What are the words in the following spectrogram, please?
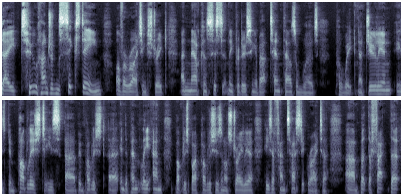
day 216 of a writing streak and now consistently producing about 10,000 words per week. Now, Julian, he's been published. He's uh, been published uh, independently and published by publishers in Australia. He's a fantastic writer. Um, but the fact that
